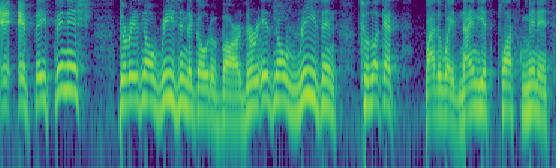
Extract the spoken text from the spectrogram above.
i- if they finish, there is no reason to go to VAR. There is no reason to look at by the way, 90th plus minutes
